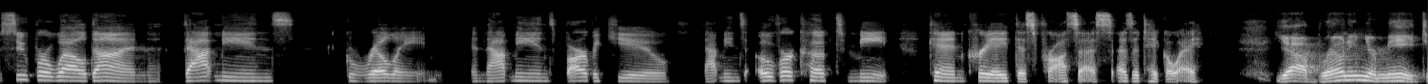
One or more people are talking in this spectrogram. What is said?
super well done. That means grilling, and that means barbecue. That means overcooked meat can create this process as a takeaway. Yeah, browning your meat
